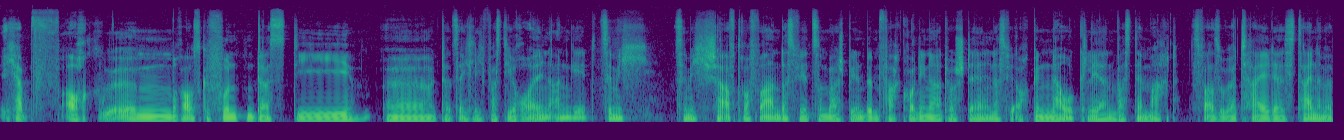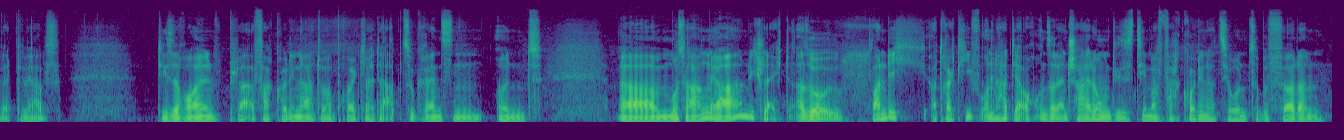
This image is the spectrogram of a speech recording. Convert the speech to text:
ich habe auch ähm, rausgefunden, dass die äh, tatsächlich, was die Rollen angeht, ziemlich, ziemlich scharf drauf waren, dass wir zum Beispiel einen BIM-Fachkoordinator stellen, dass wir auch genau klären, was der macht. Das war sogar Teil des Teilnahmewettbewerbs, diese Rollen, Fachkoordinator, Projektleiter abzugrenzen und äh, muss sagen, ja, nicht schlecht. Also fand ich attraktiv und hat ja auch unsere Entscheidung, dieses Thema Fachkoordination zu befördern,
